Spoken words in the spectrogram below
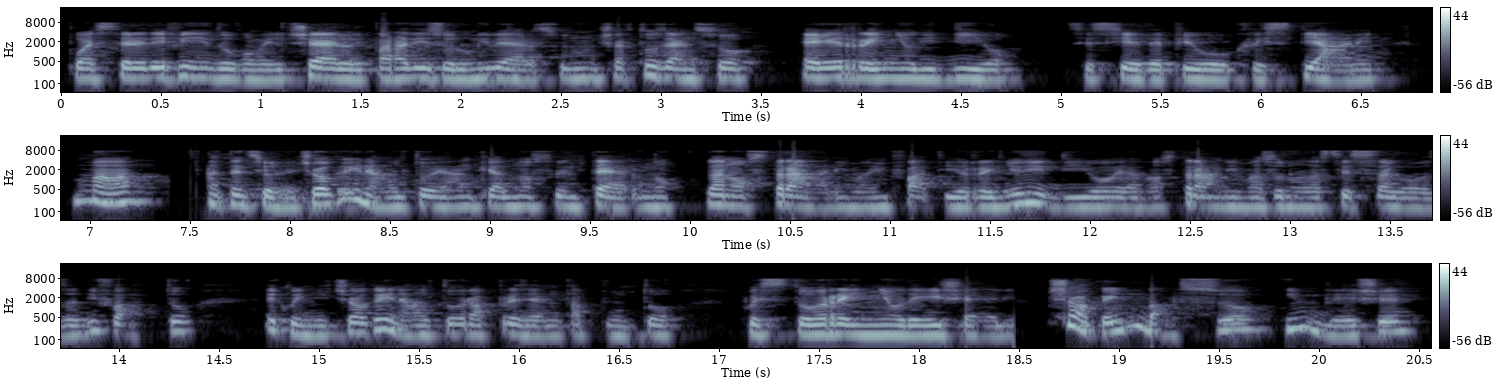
può essere definito come il cielo, il paradiso, l'universo, in un certo senso è il regno di Dio, se siete più cristiani, ma attenzione, ciò che è in alto è anche al nostro interno, la nostra anima, infatti il regno di Dio e la nostra anima sono la stessa cosa di fatto e quindi ciò che è in alto rappresenta appunto questo regno dei cieli. Ciò che è in basso invece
